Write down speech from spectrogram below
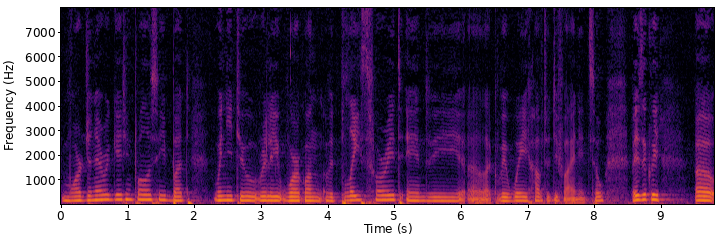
more generic gating policy, but we need to really work on the place for it and the uh, like the way how to define it. So basically, uh,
